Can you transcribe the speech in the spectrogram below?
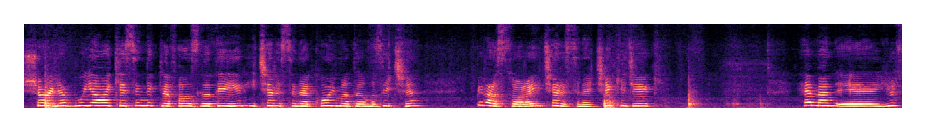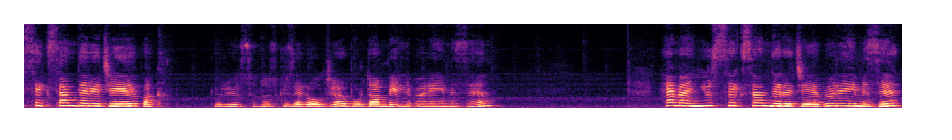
Şöyle bu yağ kesinlikle fazla değil. İçerisine koymadığımız için biraz sonra içerisine çekecek. Hemen 180 dereceye bakın. Görüyorsunuz güzel olacağı buradan belli böreğimizin. Hemen 180 dereceye böreğimizi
